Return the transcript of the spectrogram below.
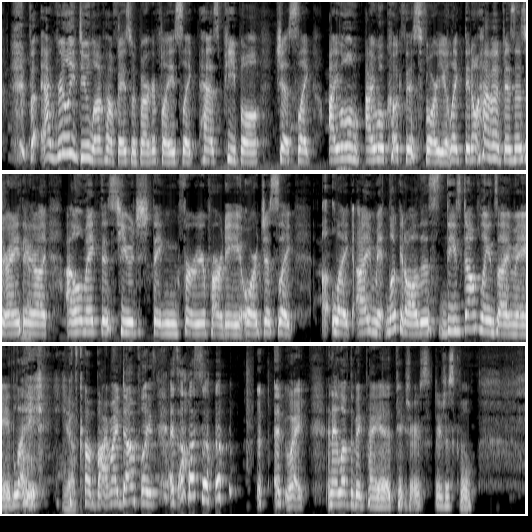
but I really do love how Facebook Marketplace like has people just like I will I will cook this for you. Like they don't have a business or anything. Yeah. They're like I will make this huge thing for your party, or just like like I made. Look at all this these dumplings I made. Like Yeah. come buy my dumplings. It's awesome. anyway, and I love the big paella pictures. They're just cool.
